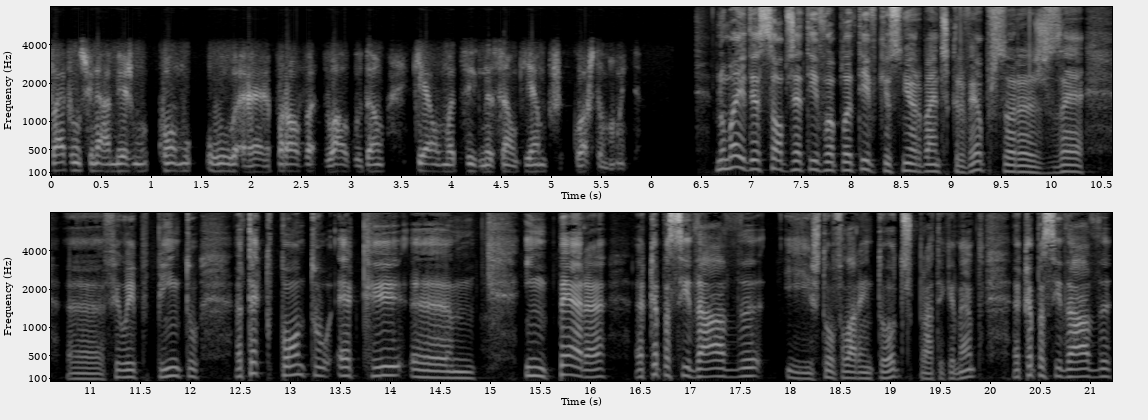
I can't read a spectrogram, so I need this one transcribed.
vai funcionar mesmo como o, a prova do algodão, que é uma designação que ambos gostam muito. No meio desse objetivo apelativo que o senhor bem descreveu, professor José uh, Filipe Pinto, até que ponto é que uh, impera a capacidade e estou a falar em todos, praticamente, a capacidade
